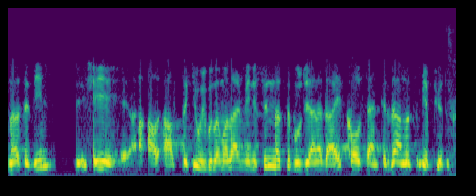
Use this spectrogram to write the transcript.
nasıl diyeyim şeyi alttaki uygulamalar menüsünü nasıl bulacağına dair call center'da anlatım yapıyorduk.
